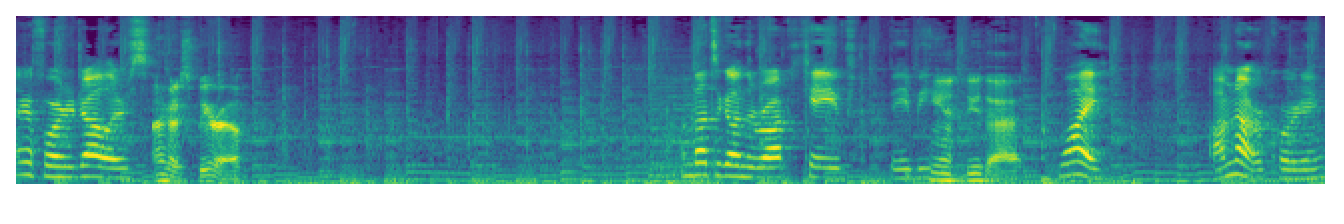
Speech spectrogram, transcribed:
I got four hundred dollars. I got a Spearow. I'm about to go in the rock cave, baby. Can't do that. Why? I'm not recording.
